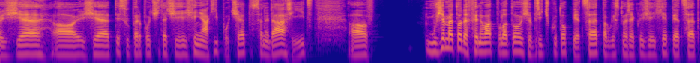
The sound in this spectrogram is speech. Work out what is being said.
že, že ty superpočítače, je nějaký počet, to se nedá říct. Můžeme to definovat podle toho žebříčku to 500, pak bychom řekli, že jich je 500,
